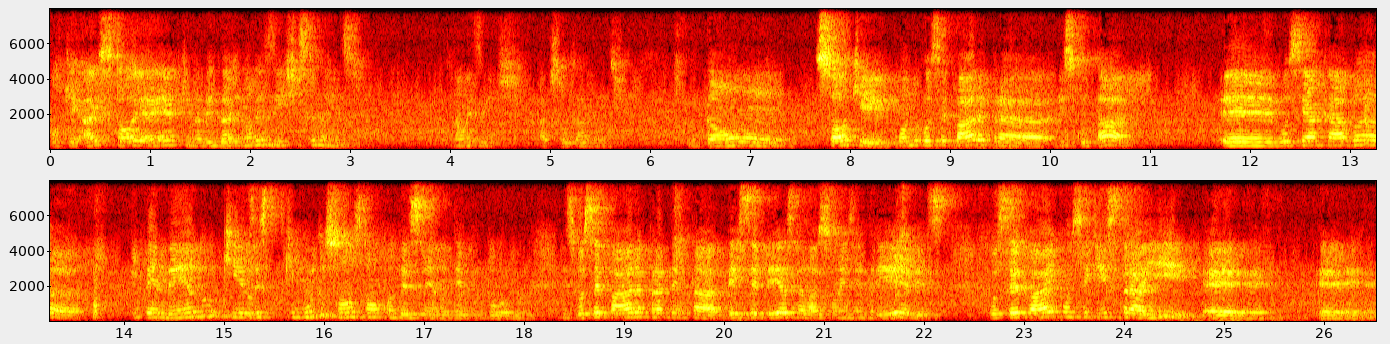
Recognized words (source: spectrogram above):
Porque a história é que na verdade não existe silêncio. Não existe, absolutamente. Então, só que quando você para para escutar, é, você acaba entendendo que, existe, que muitos sons estão acontecendo o tempo todo. E se você para para tentar perceber as relações entre eles, você vai conseguir extrair é, é,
